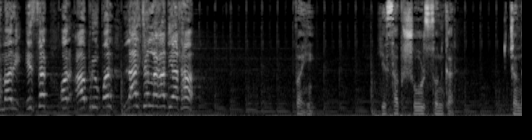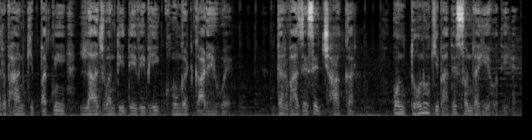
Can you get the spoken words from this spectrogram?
हमारी इज़्ज़त और आबरू पर लालचन लगा दिया था। वहीं ये सब शोर सुनकर चंद्रभान की पत्नी लाजवंती देवी भी घूंघट काढ़े हुए दरवाजे से झाँक कर उन दोनों की बातें सुन रही होती है।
